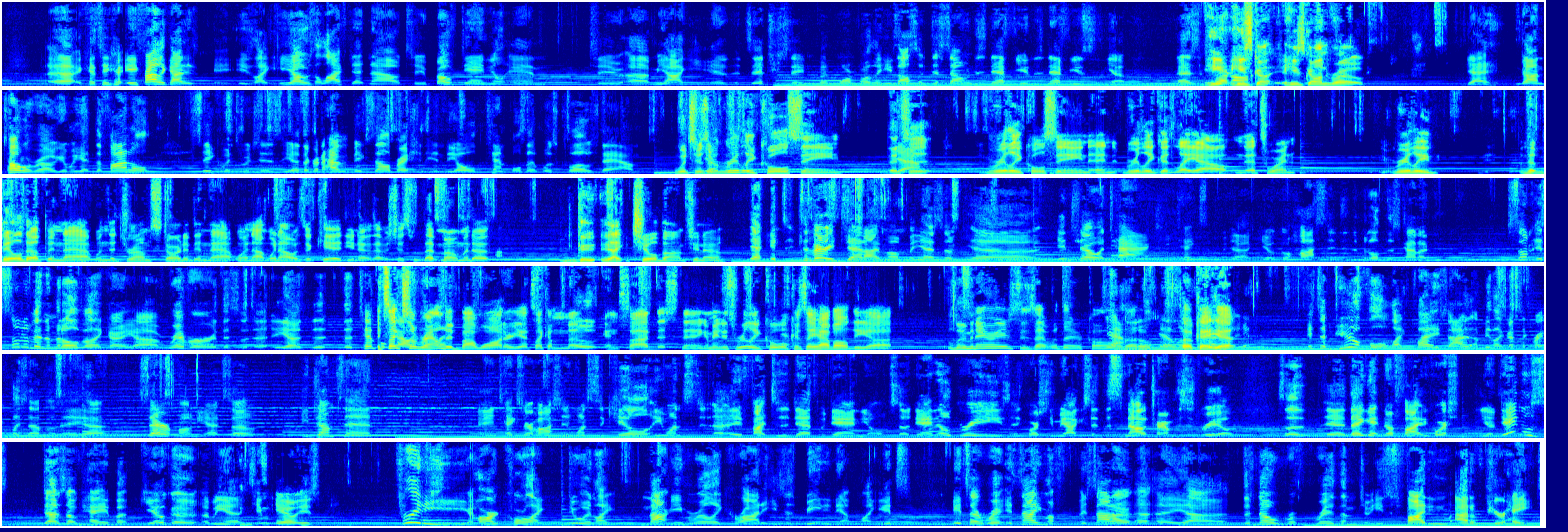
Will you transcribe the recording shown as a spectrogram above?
because he he finally got his. He's like he owes a life debt now to both Daniel and to uh, Miyagi. It, it's interesting, but more importantly, he's also disowned his nephew, and his nephew's you know has He run he's off gone he's gone rogue. yeah, gone total rogue. And we get the final sequence, which is yeah, they're gonna have a big celebration in the old temple that was closed down. which is a really cool scene. That's Yeah. a really cool scene and really good layout. And that's when really the build up in that when the drums started in that when I when I was a kid, you know, that was just that moment of goo like chill bumps, you know. Yeah, it's, it's a very Jedi moment. But yeah, so uh, Gensho attacks. He takes uh, Kyoko hostage in the middle of this kind of. So it's sort of in the middle of like a uh, river. This, uh, you know, the the temple. It's like surrounded by water. Yeah, it's like a moat inside this thing. I mean, it's really cool because they have all the uh luminaries. Is that what they're called? Yeah, I don't. yeah, look, okay, yeah. It's, it's a beautiful like place. I, I'd be like, that's a great place to have a, uh, ceremony at. So he jumps in and takes her hostage. and Wants to kill. He wants to, uh, a fight to the death with Daniel. So Daniel agrees. And of course, Miyagi said, "This is not a term. This is real." So uh, they get into a fight. Of course, you know Daniel's does okay, but Kyoko, I mean uh, Kim Kyo is pretty hardcore. Like doing like not even really karate. He's just beating him. Like it's it's a it's not even a, it's not a, a, a uh, there's no r- rhythm to it. He's just fighting out of pure hate.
